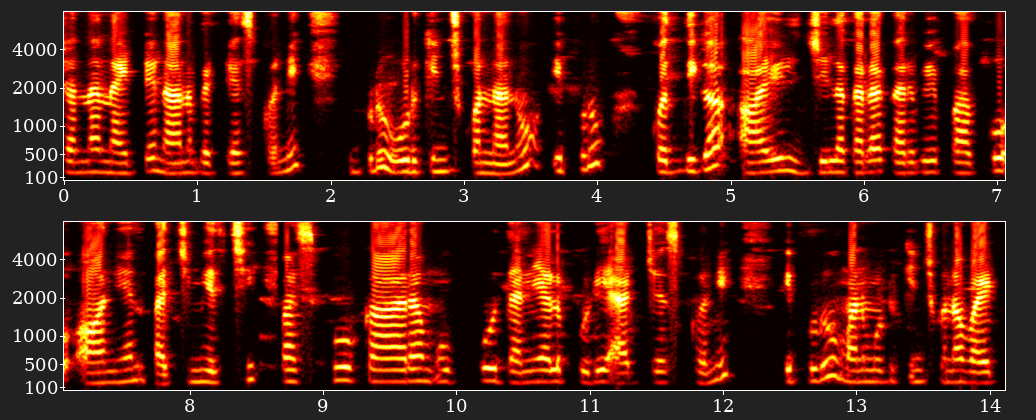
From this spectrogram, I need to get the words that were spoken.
చన్న నైట్ నానబెట్టేసుకొని ఇప్పుడు ఉడికించుకున్నాను. ఇప్పుడు కొద్దిగా ఆయిల్ జీలకర్ర కరివేపాకు ఆనియన్ పచ్చిమిర్చి పసుపు కారం ఉప్పు ధనియాల పొడి యాడ్ చేసుకొని ఇప్పుడు మనం ఉడికించుకున్న వైట్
